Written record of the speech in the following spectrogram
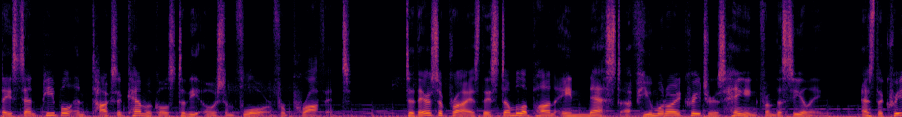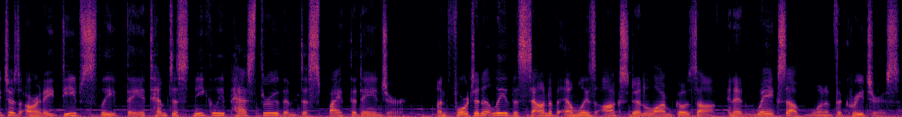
they sent people and toxic chemicals to the ocean floor for profit. To their surprise, they stumble upon a nest of humanoid creatures hanging from the ceiling. As the creatures are in a deep sleep, they attempt to sneakily pass through them despite the danger. Unfortunately, the sound of Emily's oxygen alarm goes off and it wakes up one of the creatures.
